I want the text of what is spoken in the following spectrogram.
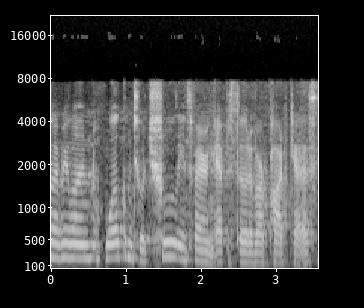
Hello, everyone. Welcome to a truly inspiring episode of our podcast,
